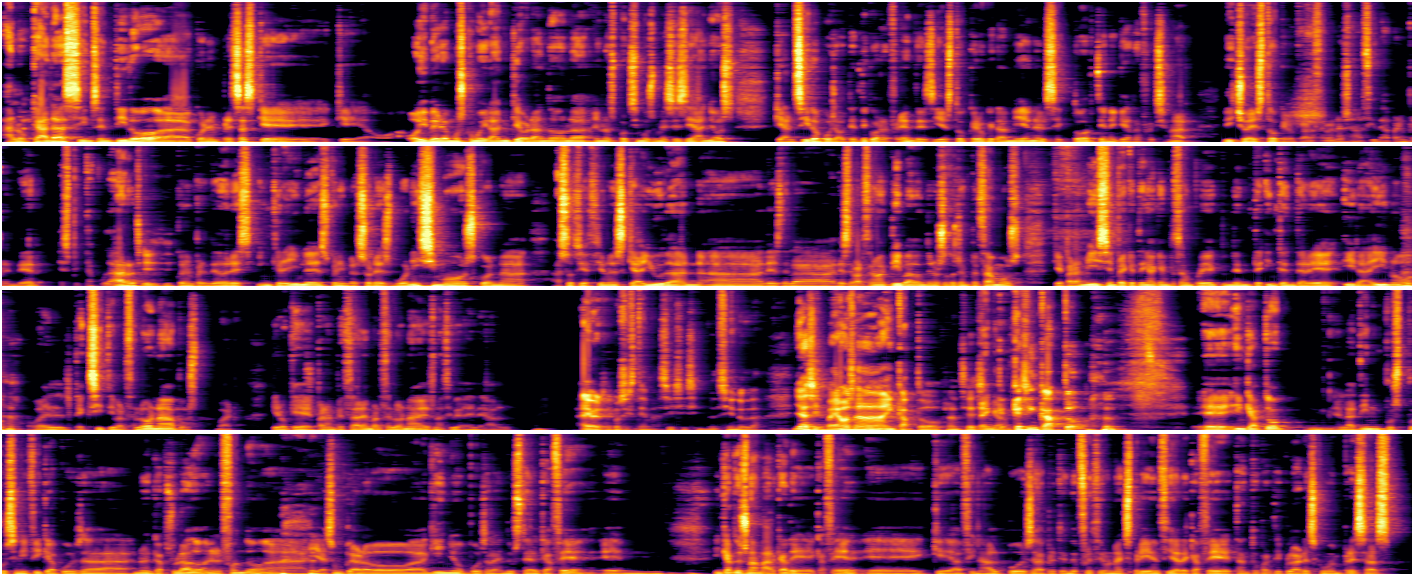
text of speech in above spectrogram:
alocadas, sin sentido, con empresas que, que, hoy veremos cómo irán quebrando en, la, en, los próximos meses y años, que han sido pues, auténticos referentes. Y esto creo que también el sector tiene que reflexionar Dicho esto, creo que Barcelona es una ciudad para emprender espectacular, sí, sí. con emprendedores increíbles, con inversores buenísimos, con uh, asociaciones que ayudan uh, desde, la, desde Barcelona Activa, donde nosotros empezamos, que para mí siempre que tenga que empezar un proyecto intentaré ir ahí, ¿no? O el Tech City Barcelona, pues bueno, creo que para empezar en Barcelona es una ciudad ideal. Hay varios ecosistemas, sí, sí, sin, sin duda. Ya sí, vayamos a Incapto, Francés. Venga. ¿Qué, ¿Qué es Incapto? Eh, incapto, en latín, pues, pues significa pues, no encapsulado, en el fondo, uh, ya es un claro guiño pues, a la industria del café. Eh, Incapto es una marca de café eh, que al final pues, pretende ofrecer una experiencia de café, tanto particulares como empresas,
